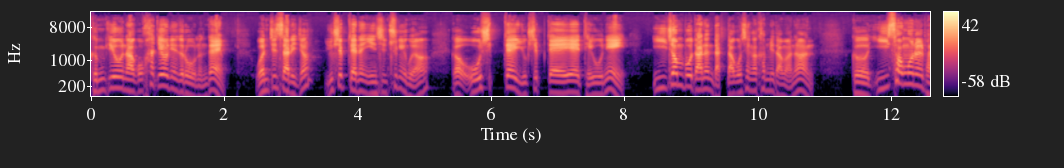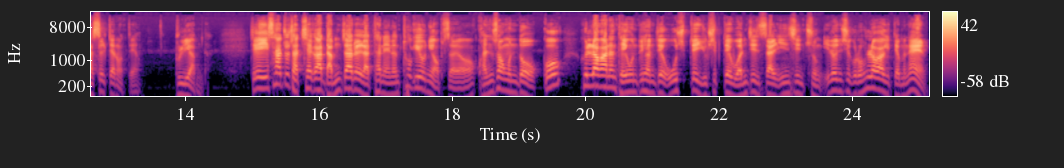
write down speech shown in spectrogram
금기운하고 화기운이 들어오는데 원진살이죠. 60대는 인신충이고요. 그러니까 50대, 60대의 대운이 이전보다는 낫다고 생각합니다만은 그 이성운을 봤을 때는 어때요? 불리합니다. 이 사주 자체가 남자를 나타내는 토기운이 없어요. 관성운도 없고 흘러가는 대운도 현재 50대, 60대 원진살, 인신충 이런 식으로 흘러가기 때문에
